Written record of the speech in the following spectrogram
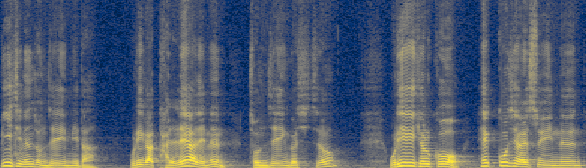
삐지는 존재입니다. 우리가 달래야 되는 존재인 것이죠. 우리에게 결코 해코지할 수 있는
